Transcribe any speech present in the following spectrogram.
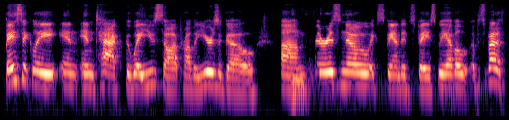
basically in, intact, the way you saw it probably years ago. Um, there is no expanded space. We have a, it's about a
